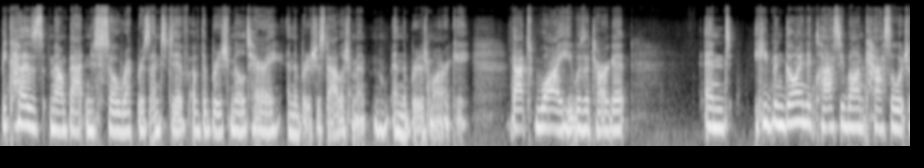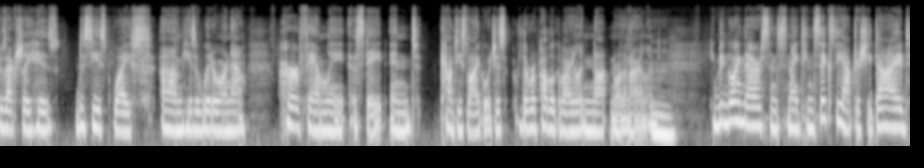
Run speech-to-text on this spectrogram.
because Mountbatten is so representative of the British military and the British establishment and the British monarchy. That's why he was a target. And he'd been going to Classiebawn Castle, which was actually his deceased wife's, um, he's a widower now, her family estate in County Sligo, which is the Republic of Ireland, not Northern Ireland. He'd been going there since 1960 after she died.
